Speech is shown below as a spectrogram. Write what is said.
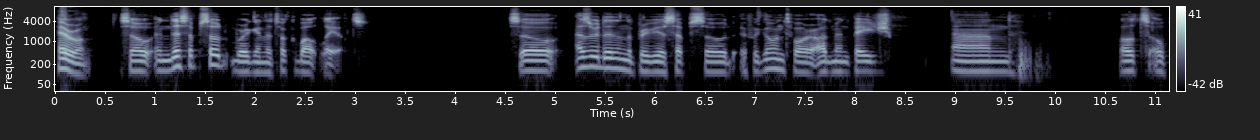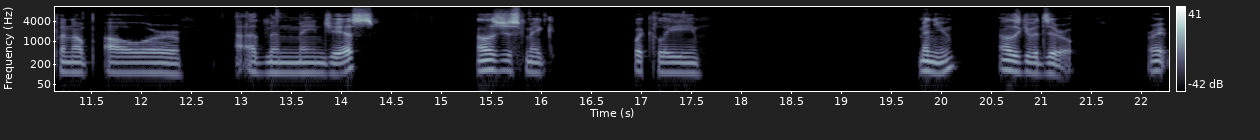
Hey everyone, so in this episode we're going to talk about layouts. So as we did in the previous episode, if we go into our admin page and let's open up our admin main.js and let's just make quickly menu and let's give it zero, right?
